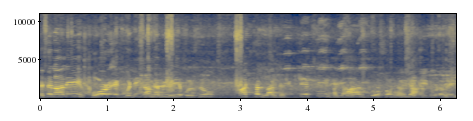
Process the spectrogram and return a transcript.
ਇਸ ਦੇ ਨਾਲ ਹੀ ਹੋਰ ਇੱਕ ਵੱਡੀ ਕਾਮਯਾਬੀ ਹੋਈ ਹੈ ਪੁਲਿਸ ਨੂੰ 8 ਲੱਖ 33252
